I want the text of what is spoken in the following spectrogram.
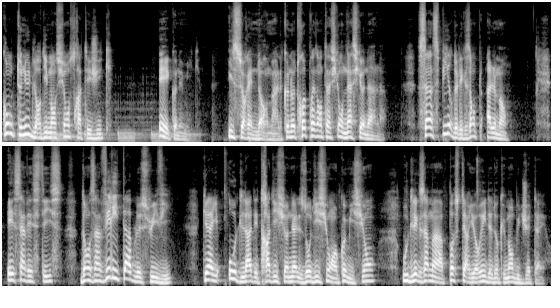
Compte tenu de leur dimension stratégique et économique, il serait normal que notre représentation nationale s'inspire de l'exemple allemand et s'investisse dans un véritable suivi qui aille au-delà des traditionnelles auditions en commission ou de l'examen a posteriori des documents budgétaires.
